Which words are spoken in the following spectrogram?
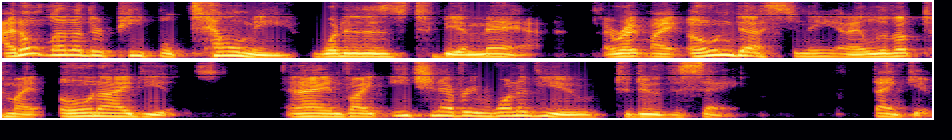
I don't let other people tell me what it is to be a man. I write my own destiny and I live up to my own ideals. And I invite each and every one of you to do the same. Thank you.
